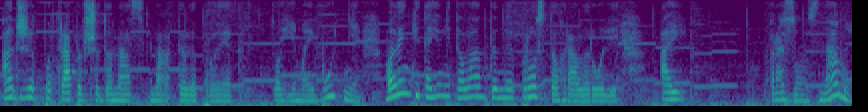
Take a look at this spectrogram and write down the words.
Адже, потрапивши до нас на телепроект Твоє майбутнє, маленькі та юні таланти не просто грали ролі, а й разом з нами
